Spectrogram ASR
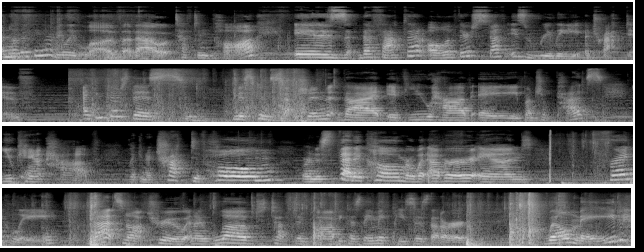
Another thing I really love about Tuft & Paw is the fact that all of their stuff is really attractive. I think there's this misconception that if you have a bunch of pets, you can't have like an attractive home or an aesthetic home or whatever. And frankly, that's not true. And I loved Tuft & Paw because they make pieces that are well made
